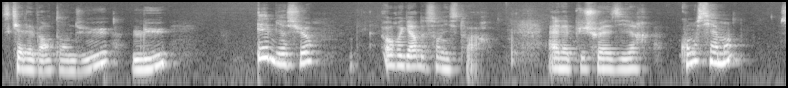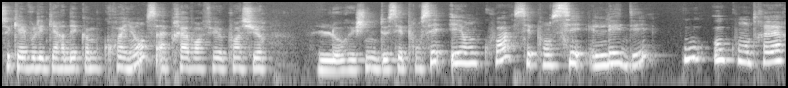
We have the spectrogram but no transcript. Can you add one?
ce qu'elle avait entendu, lu, et bien sûr, au regard de son histoire. Elle a pu choisir consciemment ce qu'elle voulait garder comme croyance après avoir fait le point sur l'origine de ses pensées et en quoi ses pensées l'aidaient ou au contraire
